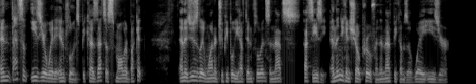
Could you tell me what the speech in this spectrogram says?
and that's an easier way to influence because that's a smaller bucket, and there's usually one or two people you have to influence, and that's that's easy. And then you can show proof, and then that becomes a way easier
